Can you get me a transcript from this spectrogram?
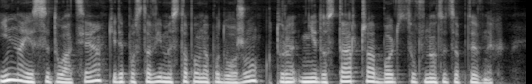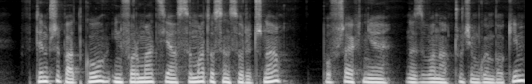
inna jest sytuacja, kiedy postawimy stopę na podłożu, które nie dostarcza bodźców nocyceptywnych. Tym przypadku informacja somatosensoryczna, powszechnie nazywana czuciem głębokim,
